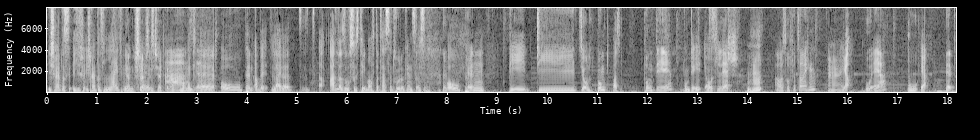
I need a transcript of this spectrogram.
Ich schreibe das, ich, ich schreib das live in ja, den schreib's Chat. in den Chat, genau. Ah, Moment, äh, Open, aber leider Adler-Suchsystem auf der Tastatur, du kennst das. Open Petition. Punkt, was? .de Punkt .de, jawohl. slash Mhm. Ausrufezeichen Äh, ja. UR UR. BIP.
